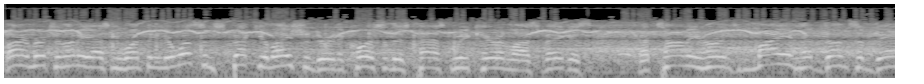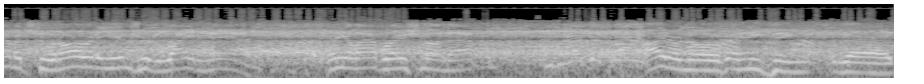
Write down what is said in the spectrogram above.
Larry Merchant, let me ask you one thing. There was some speculation during the course of this past week here in Las Vegas that Tommy Hearns might have done some damage to an already injured right hand. Any elaboration on that? I don't know of anything that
